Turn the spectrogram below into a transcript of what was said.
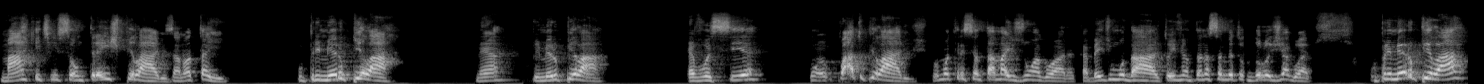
Marketing são três pilares, anota aí. O primeiro pilar, né? Primeiro pilar é você. Quatro pilares. Vamos acrescentar mais um agora. Acabei de mudar, estou inventando essa metodologia agora. O primeiro pilar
